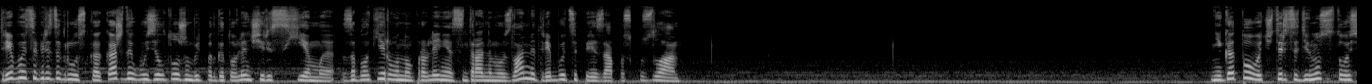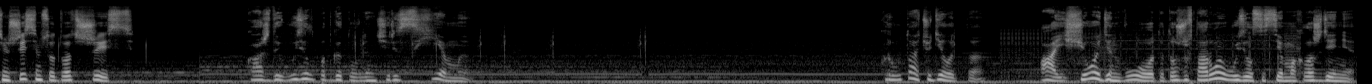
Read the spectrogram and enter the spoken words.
требуется перезагрузка. Каждый узел должен быть подготовлен через схемы. Заблокированное управление центральными узлами требуется перезапуск узла. Не готово. 490, 186, 726. Каждый узел подготовлен через схемы. Круто, а что делать-то? А, еще один, вот, это уже второй узел системы охлаждения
